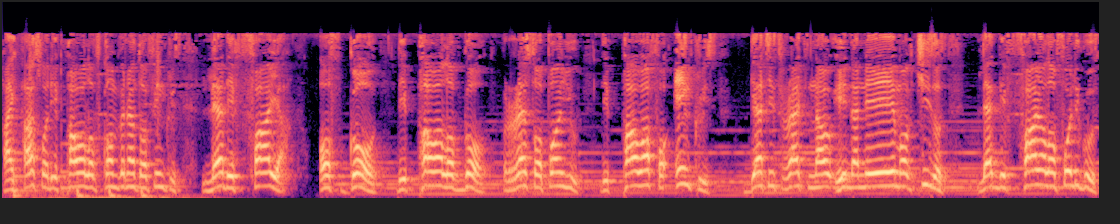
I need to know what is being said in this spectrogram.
I ask for the power of covenant of increase. Let the fire of God, the power of God rest upon you. The power for increase. Get it right now in the name of Jesus. Let the fire of Holy Ghost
